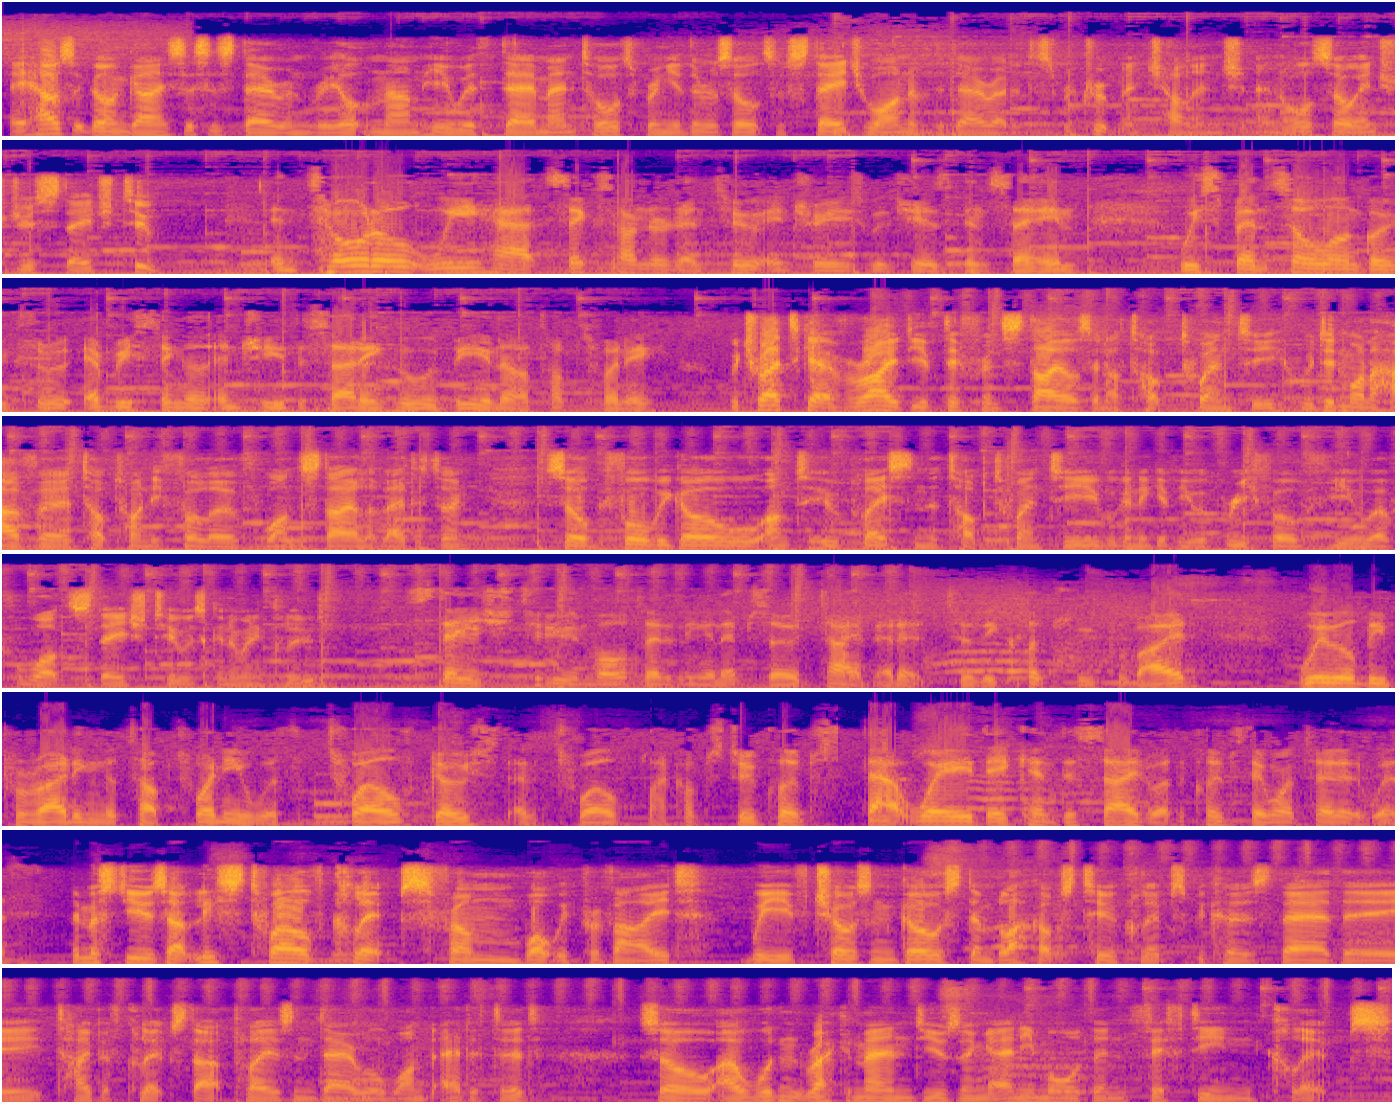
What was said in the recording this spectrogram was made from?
Hey, how's it going guys? This is Dare Unreal and I'm here with Dare Mentor to bring you the results of Stage 1 of the Dare Editors Recruitment Challenge and also introduce Stage 2. In total, we had 602 entries, which is insane. We spent so long going through every single entry deciding who would be in our top 20. We tried to get a variety of different styles in our top 20. We didn't want to have a top 20 full of one style of editing. So before we go on to who placed in the top 20, we're going to give you a brief overview of what Stage 2 is going to include. Stage 2 involves editing an episode type edit to the clips we provide. We will be providing the top 20 with 12 Ghost and 12 Black Ops 2 clips. That way they can decide what the clips they want to edit with. They must use at least 12 clips from what we provide. We've chosen Ghost and Black Ops 2 clips because they're the type of clips that players in Dare will want edited. So I wouldn't recommend using any more than 15 clips.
